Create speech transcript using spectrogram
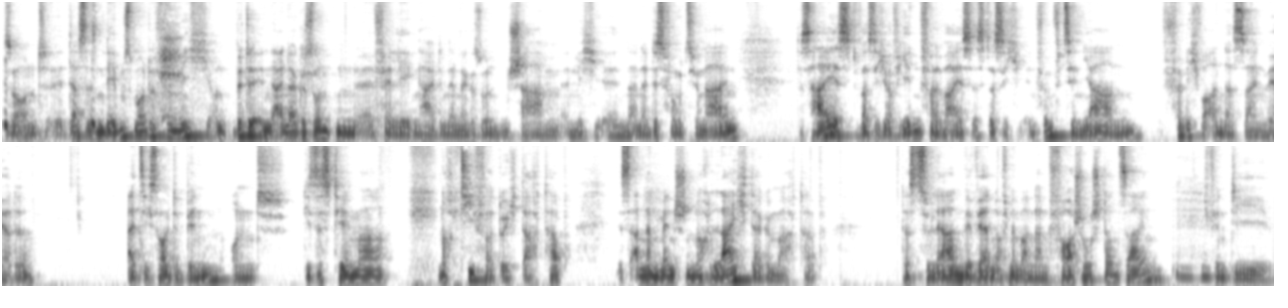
so, und äh, das ist ein Lebensmotto für mich und bitte in einer gesunden äh, Verlegenheit, in einer gesunden Scham, äh, nicht in einer dysfunktionalen. Das heißt, was ich auf jeden Fall weiß, ist, dass ich in 15 Jahren völlig woanders sein werde, als ich es heute bin und dieses Thema noch tiefer durchdacht habe, es anderen Menschen noch leichter gemacht habe, das zu lernen. Wir werden auf einem anderen Forschungsstand sein. Mhm. Ich finde, die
